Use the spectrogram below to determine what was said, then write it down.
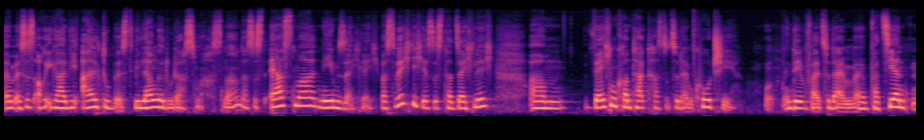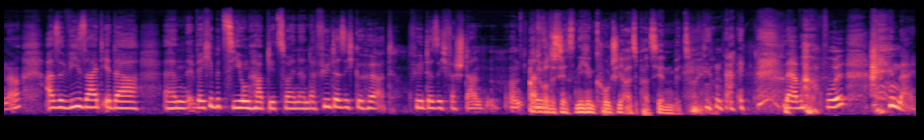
Ähm, es ist auch egal, wie alt du bist, wie lange du das machst. Ne? Das ist erstmal nebensächlich. Was wichtig ist, ist tatsächlich, ähm, welchen Kontakt hast du zu deinem Coachie? In dem Fall zu deinem äh, Patienten. Ne? Also wie seid ihr da, ähm, welche Beziehung habt ihr zueinander? Fühlt er sich gehört? Fühlt er sich verstanden? Und also du würdest jetzt nicht einen Coach als Patienten bezeichnen? nein, nein, aber obwohl, nein,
